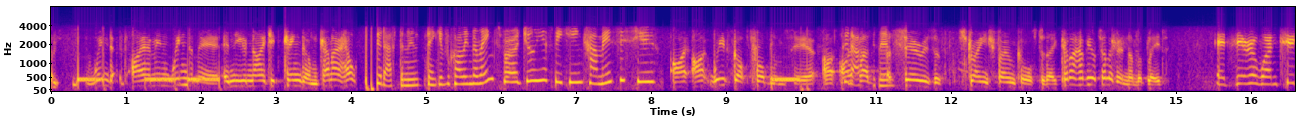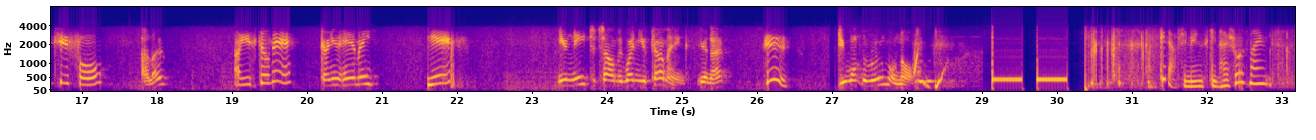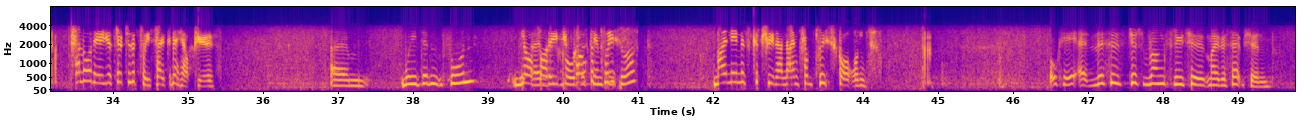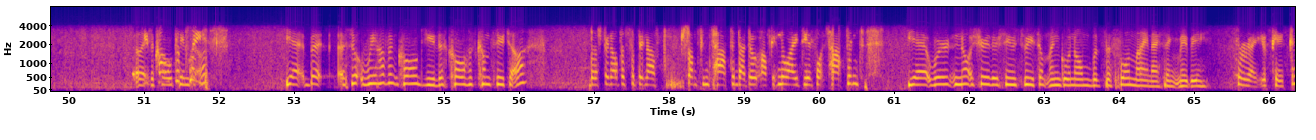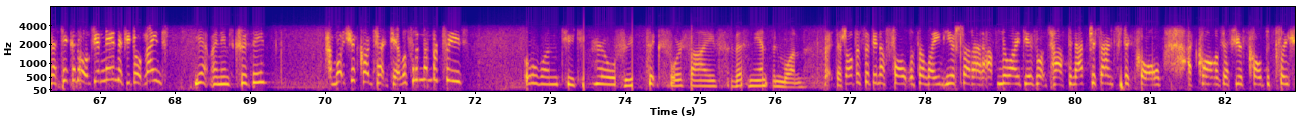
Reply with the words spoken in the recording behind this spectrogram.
Wind. I am in Windermere in the United Kingdom. Can I help? Good afternoon. Thank you for calling the Lanesborough. Julia speaking. How may I assist you? I, I, we've got problems here. I, Good I've had a series of strange phone calls today. Can I have your telephone number, please? It's zero one two two four. Hello? Are you still there? Can you hear me? Yes. You need to tell me when you're coming, you know. Who? Do you want the room or not? Good afternoon, Skene House Rosemount. Hello there, you're through to the police. How can I help you? Um, we didn't phone. No, Uh, sorry, this you call called the police. to us. My name is Katrina and I'm from Police Scotland. Okay, uh, this is just rung through to my reception. Like You've the call the came to police? us. Yeah, but uh, so we haven't called you. This call has come through to us. There's been obviously been a, something's happened. I don't. I've got no idea what's happened. Yeah, we're not sure. There seems to be something going on with the phone line. I think maybe. Right. Okay. Can I take a note of your name if you don't mind? Yeah, my name's Chrissy. And what's your contact telephone number, please? Oh one two two zero three six four five. This and the end one. Right, there's obviously been a fault with the line here, sir. I have no idea what's happened. I've just answered a call. A call as if you've called the police,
